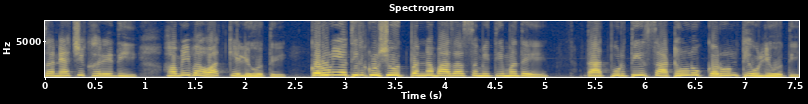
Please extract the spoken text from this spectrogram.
चण्याची खरेदी हमी भावात केली होती. करुण येथील कृषी उत्पन्न बाजार समितीमध्ये तात्पुरती साठवणूक करून ठेवली होती.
